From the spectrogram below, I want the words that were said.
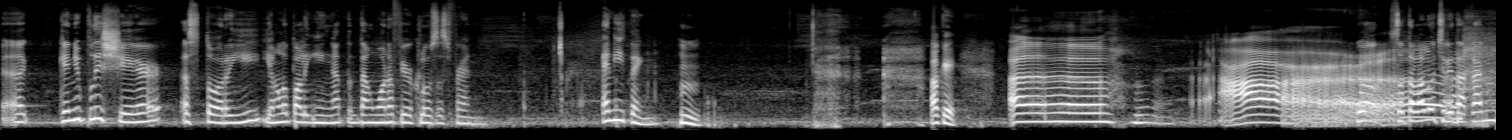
eh, can you please share a story yang lo paling ingat tentang one of your closest friend? Anything. Hmm. Oke. Eh ah, Well, setelah lo ceritakan,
